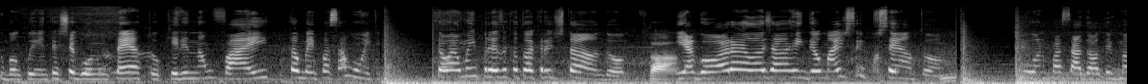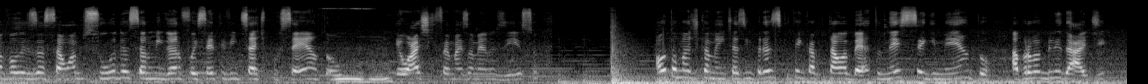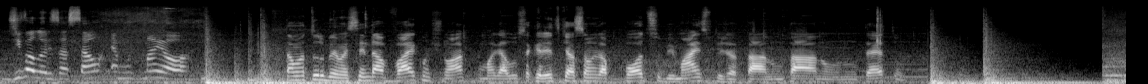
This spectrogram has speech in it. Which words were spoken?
que o Banco Inter chegou num teto que ele não vai também passar muito. Então é uma empresa que eu estou acreditando. Tá. E agora ela já rendeu mais de 100%. E o ano passado ela teve uma valorização absurda, se eu não me engano foi 127%, ou Uhum. eu acho que foi mais ou menos isso. Automaticamente, as empresas que têm capital aberto nesse segmento, a probabilidade de valorização é muito maior. Tá, mas tudo bem, mas você ainda vai continuar com uma Magalu? Você acredita que a ação ainda pode subir mais, porque já tá, não tá no, no teto?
